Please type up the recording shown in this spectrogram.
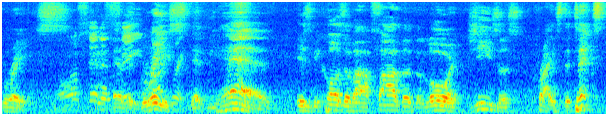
grace. All sinners And the saved by grace grace. that we have is because of our Father, the Lord Jesus Christ. The text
